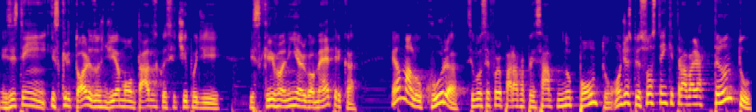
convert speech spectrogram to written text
Existem escritórios hoje em dia montados com esse tipo de escrivaninha ergométrica. É uma loucura se você for parar para pensar no ponto onde as pessoas têm que trabalhar tanto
